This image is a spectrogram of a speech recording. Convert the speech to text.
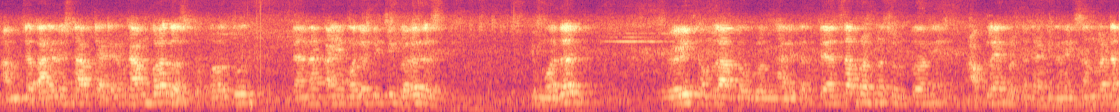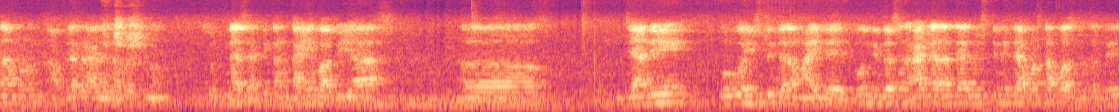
आमच्या कार्यालय स्टाफ त्या ठिकाणी काम करत असतो. परंतु त्यांना काही मदतीची गरज असते. ती मदत वेळी समजा आपलं उपलब्ध झाली तर त्यांचा प्रश्न सुटतो आणि आपलाही प्रश्न त्या ठिकाणी. एक संघटना म्हणून आपल्याकडे आलेला प्रश्न सुटण्यासाठी. कारण काही बाबी ह्या ज्याने पूर्व हिस्ट्री त्याला माहीत आहे तो निदर्शन आणल्या ना त्या दृष्टीने ते आपण तपासतो तर ते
